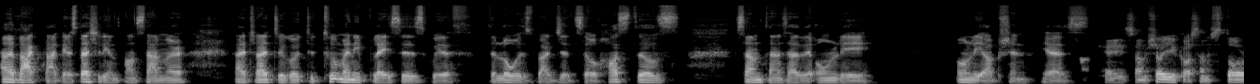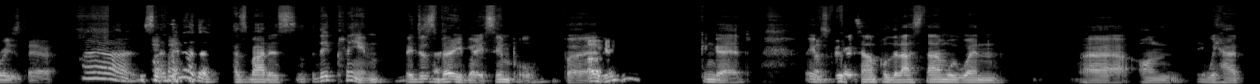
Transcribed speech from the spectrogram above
I'm a backpacker, especially on, on summer. I try to go to too many places with the lowest budget, so hostels sometimes are the only only option. Yes. Okay, so I'm sure you've got some stories there. Ah, so they're not as, bad as they clean. They're just very very simple, but okay. can get. If, for example, the last time we went uh, on, we had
